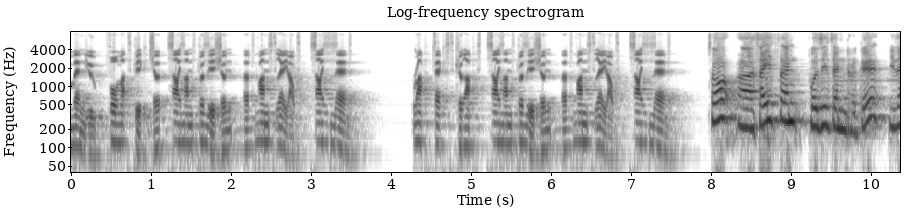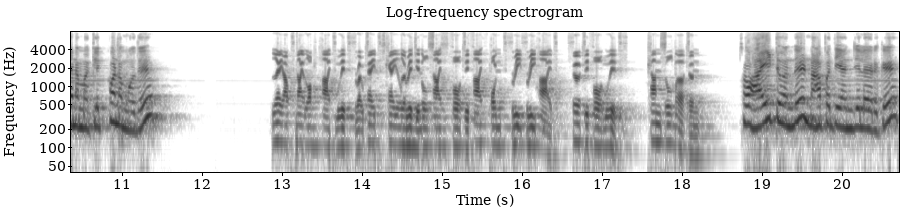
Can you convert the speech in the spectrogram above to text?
Menu. Format picture. Size and position. Advanced layout. Size Z. Wrap text collapse. Size and position. Advanced layout. Size Z. So size and position இருக்குது இதை நம்ம கிளிக் பண்ணும்போது Layout dialog height width rotate scale original size 45.33 height 34 width cancel button so height வந்து நாற்பத்தி அஞ்சில் இருக்குது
